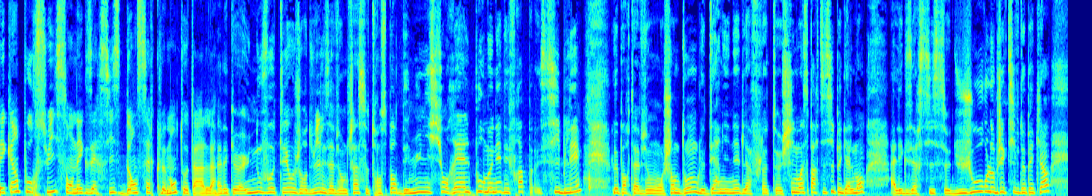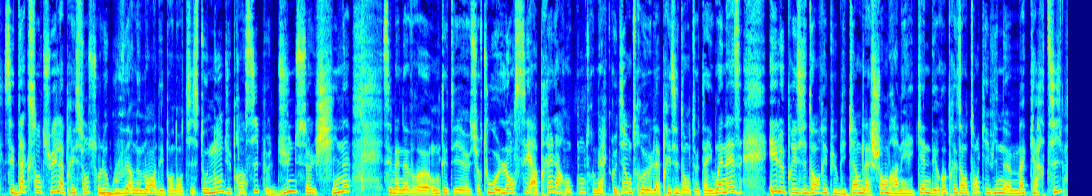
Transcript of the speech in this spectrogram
Pékin poursuit son exercice d'encerclement total. Avec euh, une nouveauté aujourd'hui, les avions de chasse transportent des munitions réelles pour mener des frappes ciblées. Le porte-avions Shandong, le dernier né de la flotte chinoise, participe également à l'exercice du jour. L'objectif de Pékin, c'est d'accentuer la pression sur le gouvernement indépendantiste au nom du principe d'une seule Chine. Ces manœuvres ont été surtout lancées après la rencontre mercredi entre la présidente taïwanaise et le président républicain de la Chambre américaine des représentants, Kevin McCarthy.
